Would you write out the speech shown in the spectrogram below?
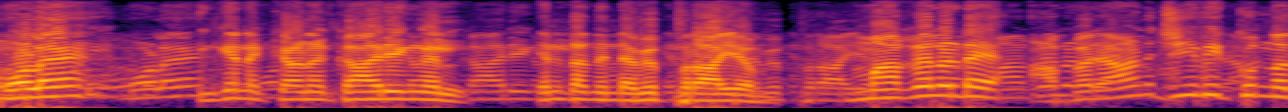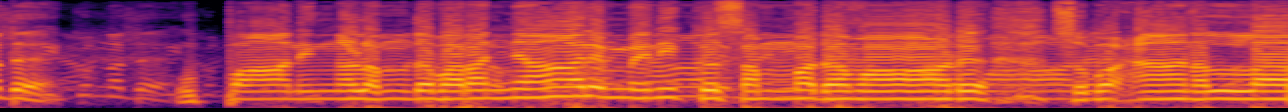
മോളെ ഇങ്ങനെയൊക്കെയാണ് കാര്യങ്ങൾ. എന്താ നിന്റെ അഭിപ്രായം? മകളുടെ അവരാണ് ജീവിക്കുന്നത്. ഉപ്പാ നിങ്ങൾ എന്ത് പറഞ്ഞാലും എനിക്ക് സമ്മതമാണ്. സുബ്ഹാനല്ലാ.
